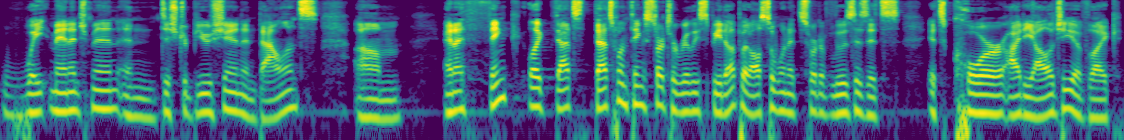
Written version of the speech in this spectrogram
weight management and distribution and balance. Um, and I think like that's that's when things start to really speed up, but also when it sort of loses its its core ideology of like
